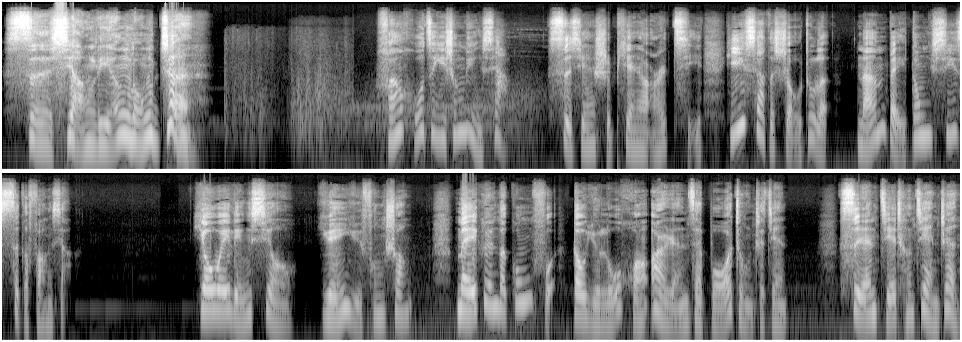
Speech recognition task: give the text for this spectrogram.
四象玲珑阵。樊胡子一声令下，四仙使翩然而起，一下子守住了南北东西四个方向。尤为灵秀，云雨风霜，每个人的功夫都与卢黄二人在伯仲之间。四人结成剑阵，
